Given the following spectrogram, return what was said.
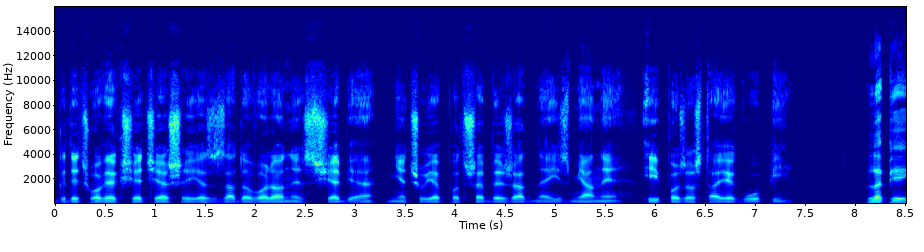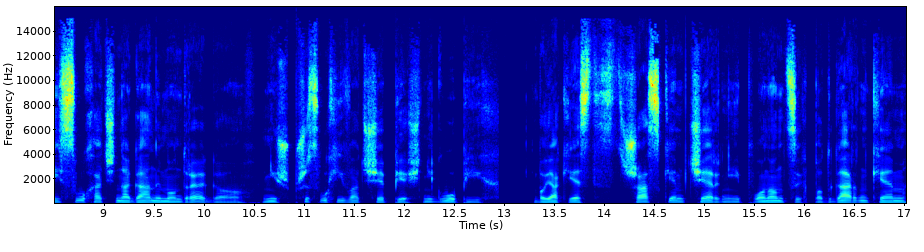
Gdy człowiek się cieszy, jest zadowolony z siebie, nie czuje potrzeby żadnej zmiany i pozostaje głupi. Lepiej słuchać nagany mądrego, niż przysłuchiwać się pieśni głupich. Bo jak jest z trzaskiem cierni płonących pod garnkiem,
